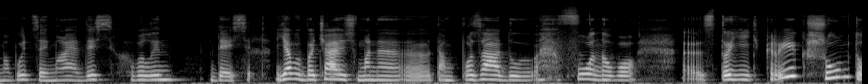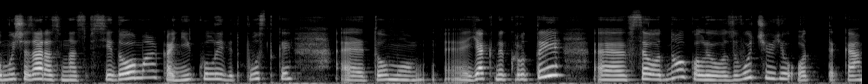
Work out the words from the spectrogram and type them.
мабуть, займає десь хвилин 10. Я вибачаюсь, в мене е, там позаду фоново стоїть крик, шум, тому що зараз у нас всі вдома, канікули, відпустки. Тому, як не крути, все одно, коли озвучую, от таке.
